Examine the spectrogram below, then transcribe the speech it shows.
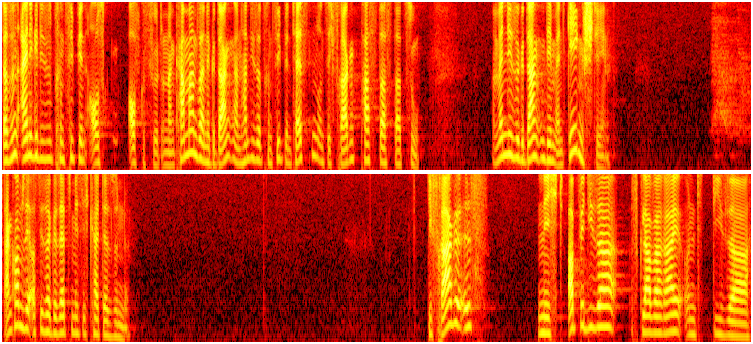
Da sind einige dieser Prinzipien aus, aufgeführt. Und dann kann man seine Gedanken anhand dieser Prinzipien testen und sich fragen, passt das dazu? Und wenn diese Gedanken dem entgegenstehen, dann kommen sie aus dieser Gesetzmäßigkeit der Sünde. Die Frage ist nicht, ob wir dieser Sklaverei und dieser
